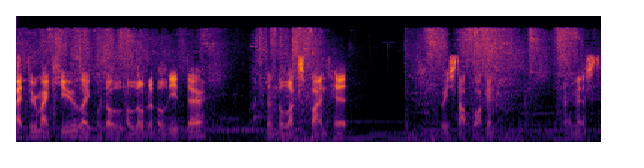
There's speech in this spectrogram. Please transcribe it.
I threw my Q like with a, a little bit of a lead there. Then the Lux bind hit. We stopped walking. I missed.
